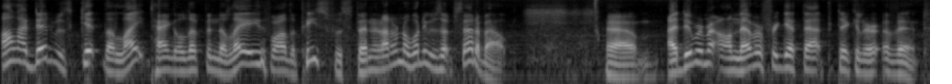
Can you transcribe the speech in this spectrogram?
all I did was get the light tangled up in the lathe while the piece was spinning. I don't know what he was upset about. Um, I do remember. I'll never forget that particular event,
